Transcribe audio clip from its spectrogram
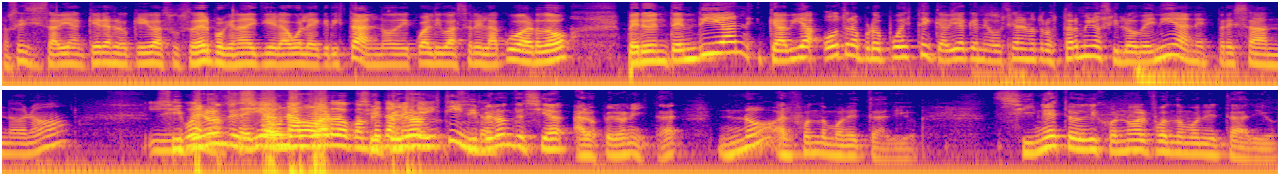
no sé si sabían qué era lo que iba a suceder porque nadie tiene la bola de cristal, ¿no? De cuál iba a ser el acuerdo, pero entendían que había otra propuesta y que había que negociar en otros términos y lo venían expresando, ¿no? Y si bueno, sería un acuerdo completamente distinto. Si Perón decía a los peronistas, no al Fondo Monetario. Si Néstor dijo no al Fondo Monetario.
